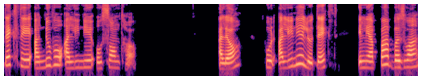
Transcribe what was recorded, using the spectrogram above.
texte est à nouveau aligné au centre. Alors, pour aligner le texte, il n'y a pas besoin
